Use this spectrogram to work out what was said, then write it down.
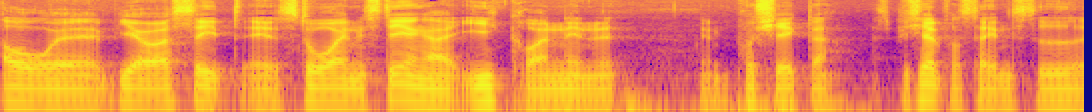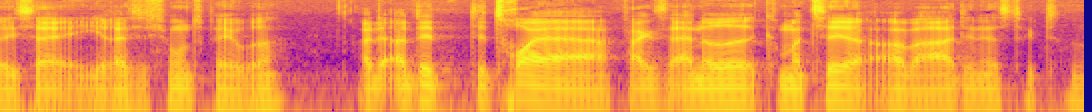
Og øh, vi har også set øh, store investeringer i grønne øh, projekter, specielt fra statens side, og især i recessionsperioder. Og, det, og det, det tror jeg faktisk er noget, der kommer til at vare det næste stykke tid.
